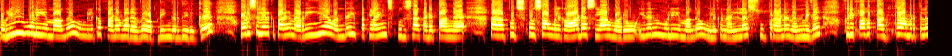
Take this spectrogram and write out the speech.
தொழில் மூலியமாக உங்களுக்கு பணவரவு அப்படிங்கிறது இருக்கு. ஒரு சிலருக்கு பாருங்க நிறைய வந்து இப்போ கிளைண்ட்ஸ் புதுசா கிடைப்பாங்க. புதுசு புதுசாக உங்களுக்கு ஆர்டர்ஸ்லாம் வரும். இதன் மூலியமாக உங்களுக்கு நல்ல சூப்பரான நன்மைகள். குறிப்பாக பத்தாம் இடத்துல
